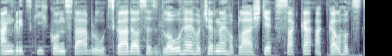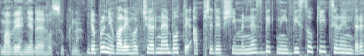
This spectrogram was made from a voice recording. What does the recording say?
anglických konstáblů. Skládal se z dlouhého černého pláště, saka a kalhot z tmavě hnědého sukna. Doplňovali ho černé boty a především nezbytný vysoký cylindr,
